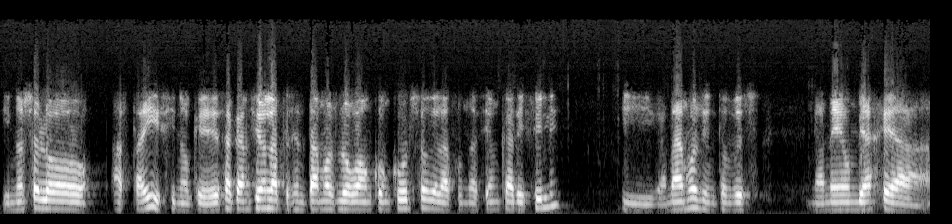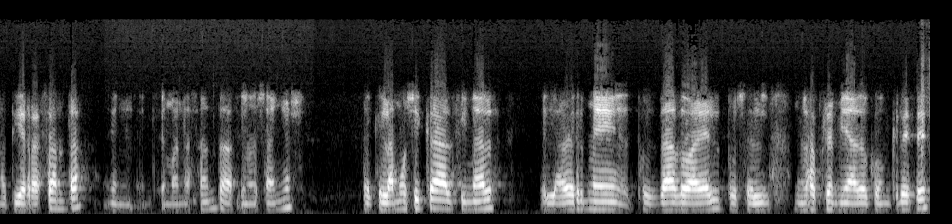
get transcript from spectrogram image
Y no solo hasta ahí, sino que esa canción la presentamos luego a un concurso de la Fundación Carifili y ganamos y entonces gané un viaje a, Tierra Santa en, en, Semana Santa hace unos años, porque la música al final, el haberme pues dado a él, pues él me lo ha premiado con creces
